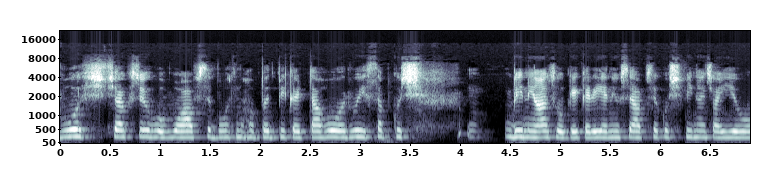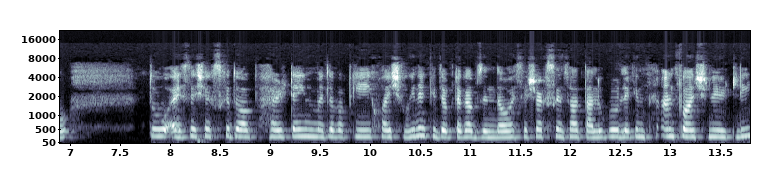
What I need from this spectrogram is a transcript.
وہ شخص جو ہو، وہ آپ سے بہت محبت بھی کرتا ہو اور وہ یہ سب کچھ بے نیاز ہو کے کرے یعنی اسے آپ سے کچھ بھی نہ چاہیے ہو۔ تو ایسے شخص کے تو آپ ہر ٹائم مطلب آپ کی یہ خواہش ہوگی نا کہ جب تک آپ زندہ ہو، ایسے شخص کے ساتھ تعلق ہو لیکن انفارچونیٹلی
